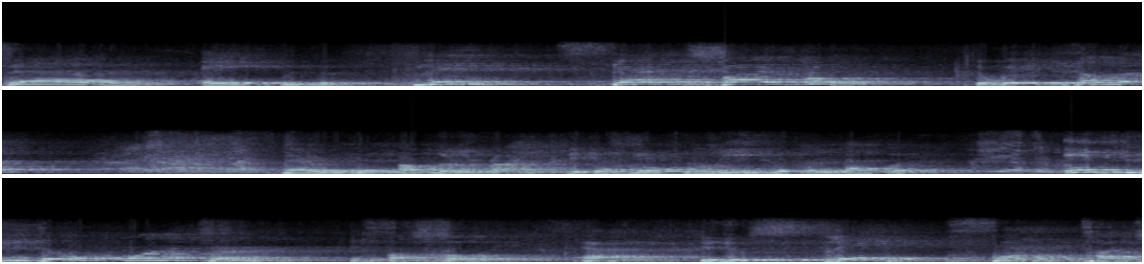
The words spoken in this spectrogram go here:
seven, eight, with the flick, step, spiral. The weight is on the? Very good. On the right, because we have to lead with the left foot. If you don't want to turn, it's possible. Yeah? You do flick, step, touch,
